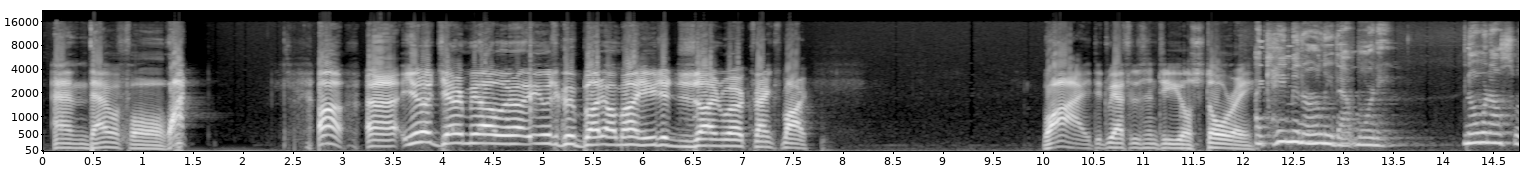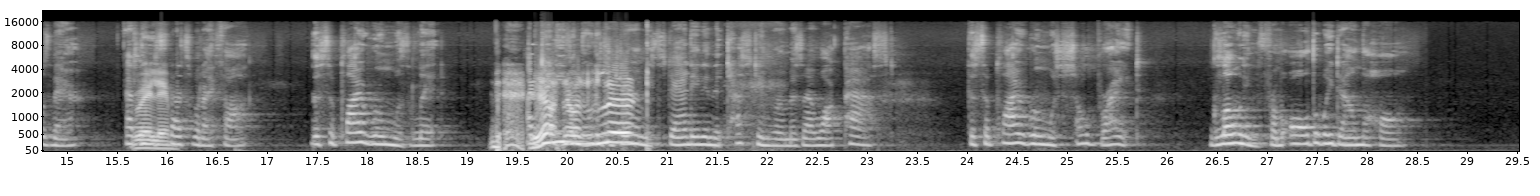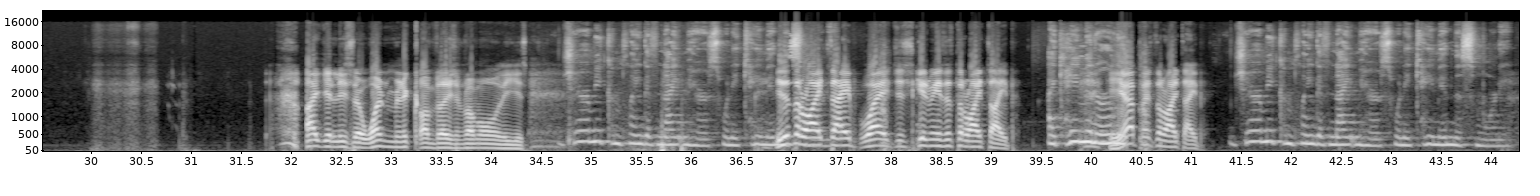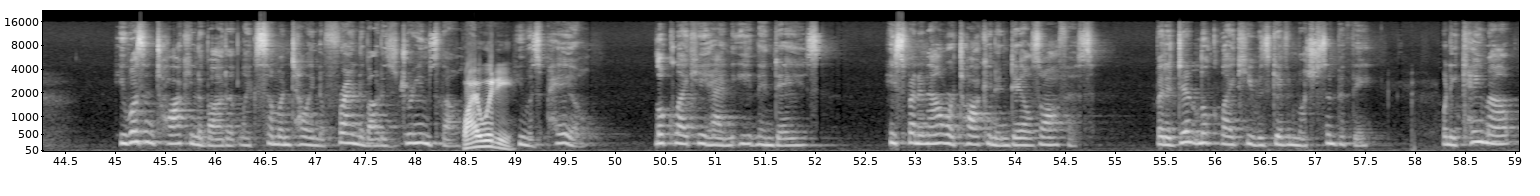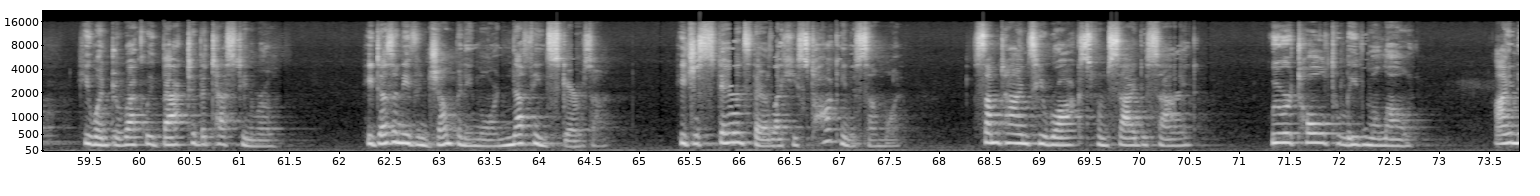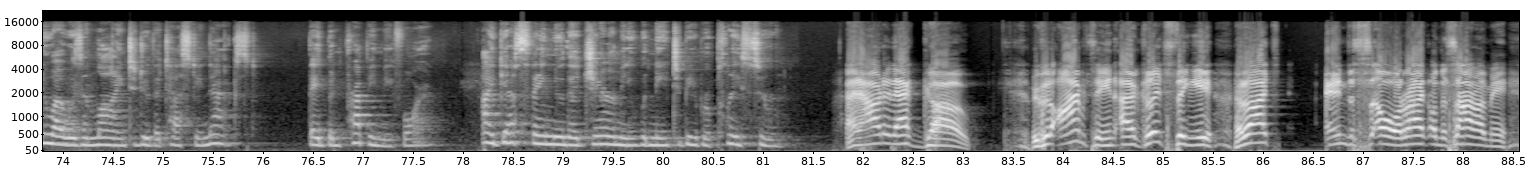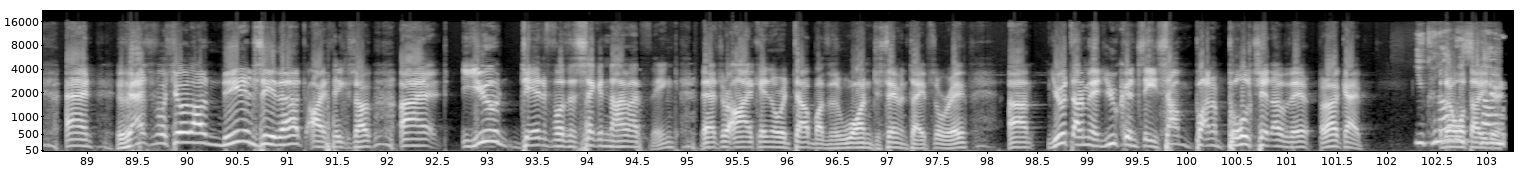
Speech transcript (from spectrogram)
And therefore, what? Oh, uh, you know Jeremy, uh, he was a good buddy of mine. He did design work. Thanks, bye. Why did we have to listen to your story? I came in early that morning. No one else was there. At Really? least that's what I thought. The supply room was lit. I yes, didn't even notice. Jeremy standing in the testing room as I walked past. The supply room was so bright, glowing from all the way down the hall. I get at least a one minute conversation from all these. Jeremy complained of nightmares when he came in. Is it this the right morning. type? Wait, just give me, is it the right type? I came in early. Yep, it's the right type. Jeremy complained of nightmares when he came in this morning. He wasn't talking about it like someone telling a friend about his dreams, though. Why would he? He was pale. Looked like he hadn't eaten in days. He spent an hour talking in Dale's office. but it didn't look like he was given much sympathy. When he came out, he went directly back to the testing room. He doesn't even jump anymore, nothing scares him. He just stands there like he's talking to someone. Sometimes he rocks from side to side. We were told to leave him alone. I knew I was in line to do the testing next. They'd been prepping me for it. I guess they knew that Jeremy would need to be replaced soon. And how did that go? Because I'm seeing a glitch thingy right in the oh, right on the side of me, and that's for sure. I didn't see that. I think so. And you did for the second time, I think. That's what I can already tell by the one to seven types already. Um, you telling me that you can see some kind of bullshit over there, but okay. You can I always tell.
